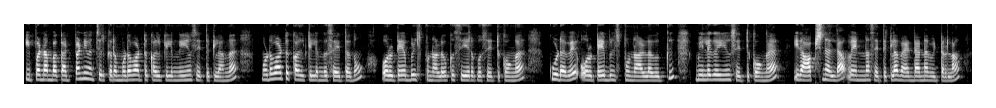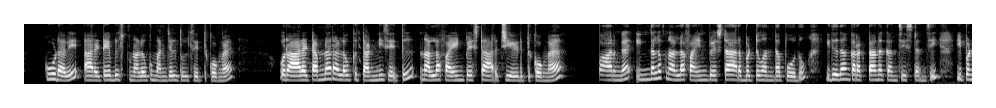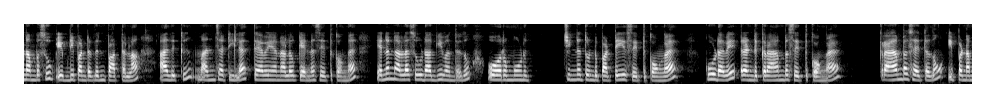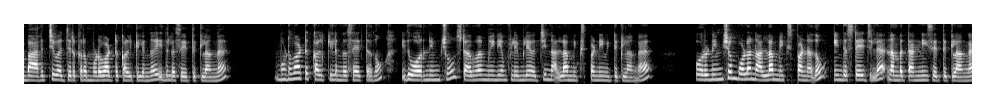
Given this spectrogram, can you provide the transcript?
இப்போ நம்ம கட் பண்ணி வச்சுருக்கிற முடவாட்டுக்கால் கிழங்கையும் சேர்த்துக்கலாங்க. முடவாட்டுக்கால் கிழங்கு சேர்த்ததும் ஒரு டேபிள் ஸ்பூன் அளவுக்கு சீரகம் சேர்த்துக்கோங்க. கூடவே ஒரு டேபிள் ஸ்பூன் அளவுக்கு மிளகையும் சேர்த்துக்கோங்க. இது ஆப்ஷனல் தான். வேணும்னா சேர்த்துக்கலாம் வேண்டான்னா விட்டுறலாம். கூடவே அரை டேபிள் ஸ்பூன் அளவுக்கு மஞ்சள் தூள் சேர்த்துக்கோங்க. ஒரு அரை டம்ளர் அளவுக்கு தண்ணி சேர்த்து நல்லா ஃபைன் பேஸ்ட்டாக அரைச்சி எடுத்துக்கோங்க. பாருங்கள் இந்தளவுக்கு நல்லா ஃபைன் பேஸ்ட்டாக அரைபட்டு வந்தால் போதும். இதுதான் கரெக்டான கன்சிஸ்டன்சி இப்போ நம்ம சூப் எப்படி பண்ணுறதுன்னு பார்த்துடலாம் அதுக்கு மண் சட்டியில் தேவையான அளவுக்கு எண்ணெய் சேர்த்துக்கோங்க. எண்ணெய் நல்லா சூடாகி வந்ததும் ஒரு மூணு சின்ன துண்டு பட்டையை சேர்த்துக்கோங்க. கூடவே ரெண்டு கிராம்பை சேர்த்துக்கோங்க. கிராம்பை சேர்த்ததும் இப்போ நம்ம அரைச்சி வச்சுருக்கிற முடவாட்டுக்கால் கிழங்கு இதில் சேர்த்துக்கலாங்க. முடவாட்டுக்கால் கிழங்கு சேர்த்ததும் இது ஒரு நிமிஷம் ஸ்டவ்வை மீடியம் ஃப்ளேம்லேயே வச்சு நல்லா மிக்ஸ் பண்ணி விட்டுக்கலாங்க. ஒரு நிமிஷம் போல் நல்லா மிக்ஸ் பண்ணதும் இந்த ஸ்டேஜில் நம்ம தண்ணி சேர்த்துக்கலாங்க.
